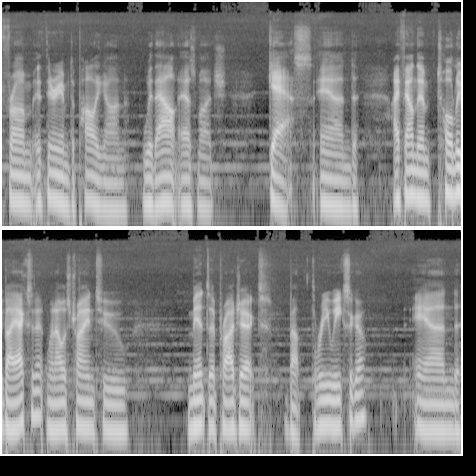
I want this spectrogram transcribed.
from Ethereum to Polygon without as much gas. And I found them totally by accident when I was trying to mint a project about three weeks ago. And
